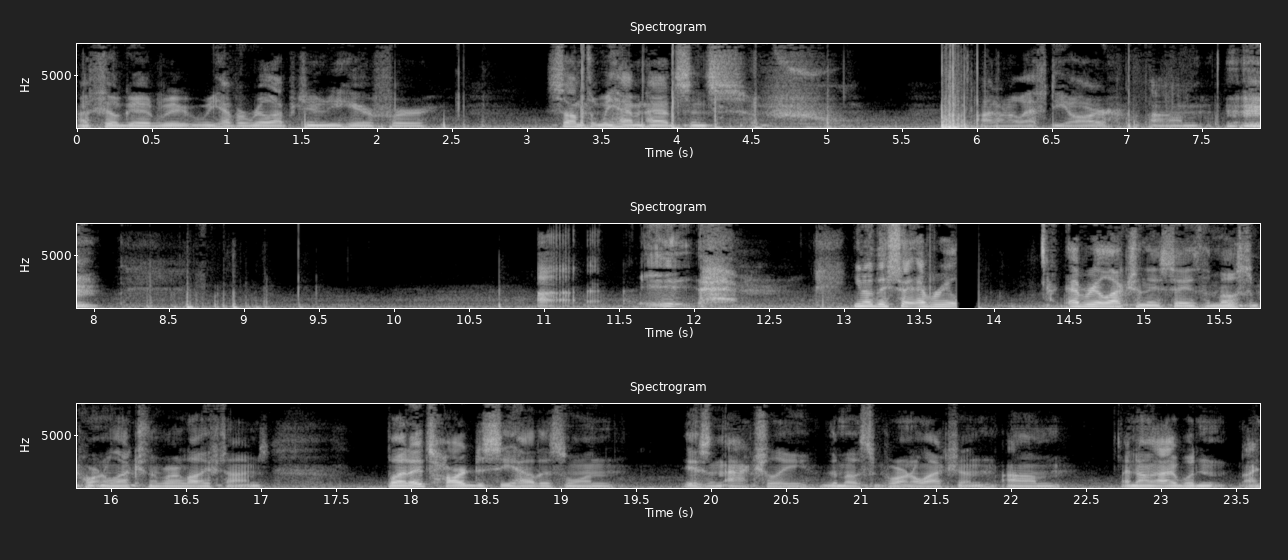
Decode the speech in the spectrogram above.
I feel good. We we have a real opportunity here for something we haven't had since I don't know FDR. Um, uh, it, you know, they say every every election they say is the most important election of our lifetimes, but it's hard to see how this one isn't actually the most important election. Um, know I wouldn't. I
